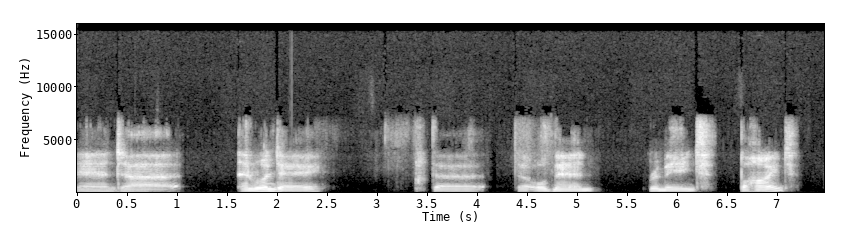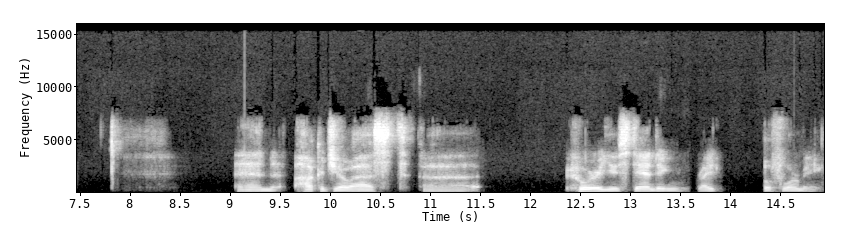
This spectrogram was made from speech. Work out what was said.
And uh, and one day, the the old man remained behind and Hakujo asked, uh, Who are you standing right before me?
